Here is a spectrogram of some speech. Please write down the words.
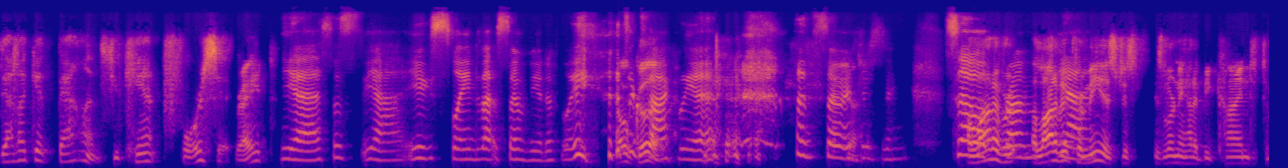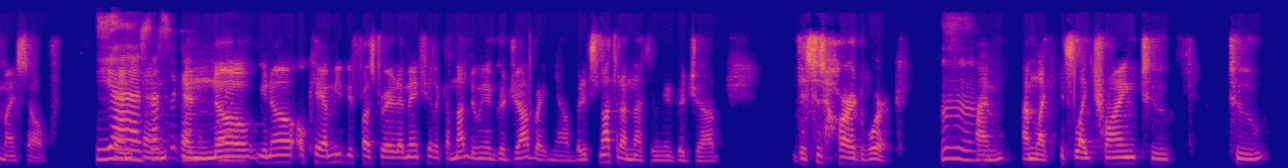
delicate balance you can't force it right Yes. that's- yeah. You explained that so beautifully. That's Oh, good. exactly it. That's so Yeah. interesting. So a lot of from- it, a lot of it for me is just is learning how to be kind to myself Yes, and, that's and, a good and know you know okay i may be frustrated i may feel like i'm not doing a good job right now but it's not that i'm not doing a good job this is hard work Mhm. I'm I'm like it's like trying to to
